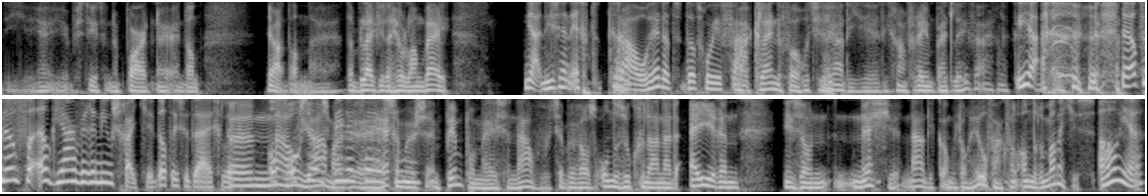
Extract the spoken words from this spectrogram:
die, je investeert in een partner en dan, ja, dan, uh, dan blijf je er heel lang bij. Ja, die zijn echt trouw, hè? Dat, dat hoor je vaak. Maar kleine vogeltjes, ja, die, die gaan vreemd bij het leven eigenlijk. Ja, nou, of in elk geval elk jaar weer een nieuw schatje. Dat is het eigenlijk. Uh, nou, of, of ja, maar binnen het hergemers en pimpelmezen. Nou, ze hebben wel eens onderzoek gedaan naar de eieren in zo'n nestje. Nou, die komen toch heel vaak van andere mannetjes. Oh ja.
